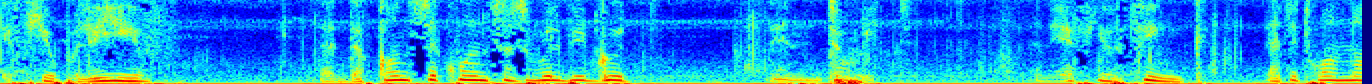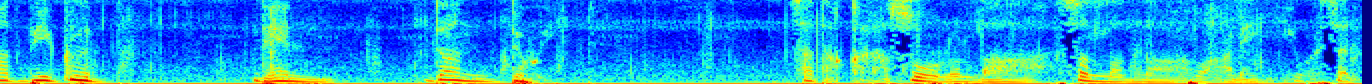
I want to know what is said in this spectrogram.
If you believe that the consequences will be good, then do it. And if you think that it will not be good, then don't do it. صدق رسول الله صلى الله عليه وسلم.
